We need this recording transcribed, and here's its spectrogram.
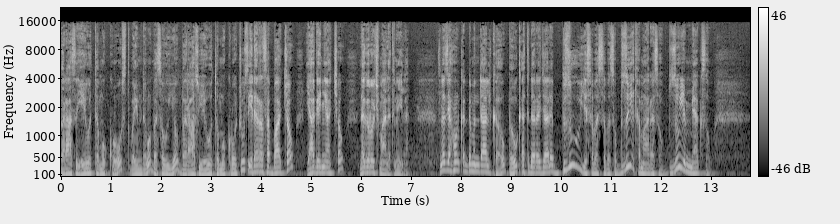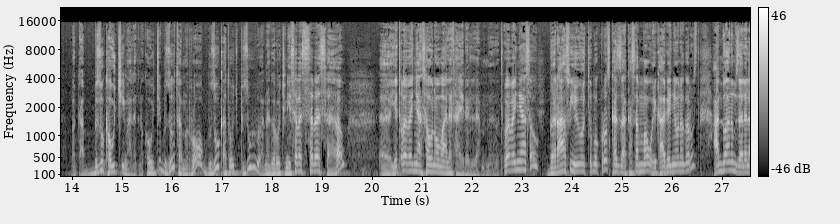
በራስ የህይወት ተሞክሮ ውስጥ ወይም ደግሞ በሰውየው በራሱ የህይወት ተሞክሮች ውስጥ የደረሰባቸው ያገኛቸው ነገሮች ማለት ነው ይላል። ስለዚህ አሁን ቅድም እንዳልከው በእውቀት ደረጃ ላይ ብዙ የሰበሰበ ሰው ብዙ የተማረ ሰው ብዙ የሚያቅ ሰው በቃ ብዙ ከውጪ ማለት ነው ከውጪ ብዙ ተምሮ ብዙ እውቀቶች ብዙ ነገሮችን የሰበሰበ ሰው የጥበበኛ ሰው ነው ማለት አይደለም። ጥበበኛ ሰው በራሱ የህይወት ተሞክሮ ውስጥ ከዛ ከሰማው ወይ ካገኘው ነገር ውስጥ አንዷንም ዘለላ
